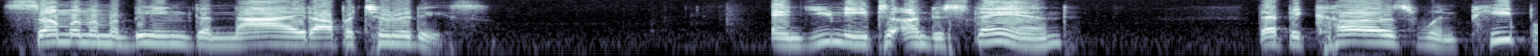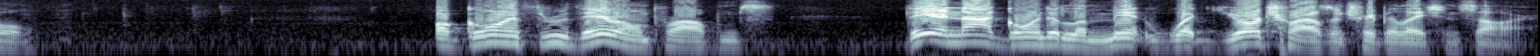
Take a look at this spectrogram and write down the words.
Some of them are being denied opportunities. And you need to understand that because when people are going through their own problems, they are not going to lament what your trials and tribulations are.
